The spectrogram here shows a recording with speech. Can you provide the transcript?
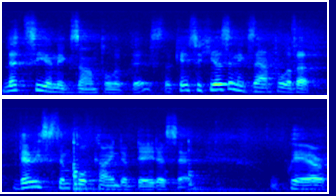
let's see an example of this. Okay, so here's an example of a very simple kind of data set where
